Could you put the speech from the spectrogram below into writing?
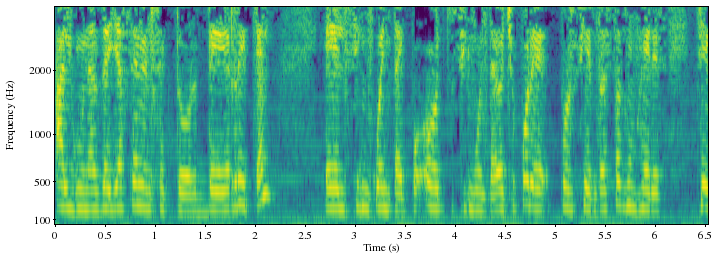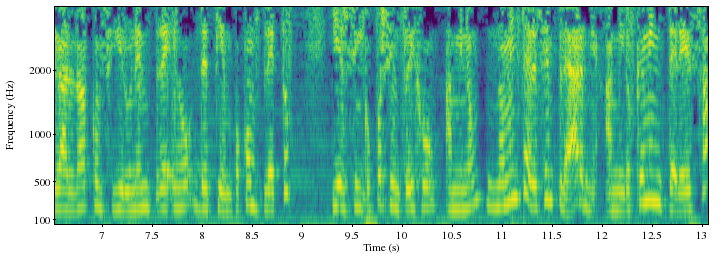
algunas de ellas en el sector de retail. El 50 y po- o 58% por, e- por ciento de estas mujeres llegaron a conseguir un empleo de tiempo completo y el 5% dijo, a mí no, no me interesa emplearme, a mí lo que me interesa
